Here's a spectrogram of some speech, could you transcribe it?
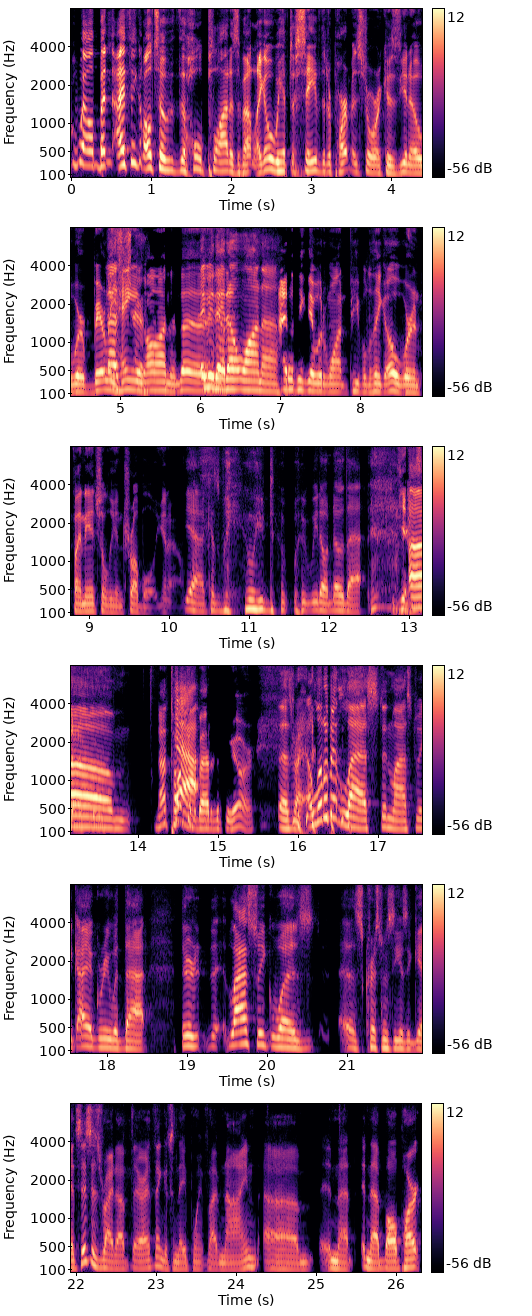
Well, but I think also the whole plot is about like, oh, we have to save the department store because you know we're barely That's hanging true. on, and uh, maybe they know, don't want to. I don't think they would want people to think, oh, we're in financially in trouble. You know, Yeah, because we we we don't know that. yeah, exactly. Um, Not talking yeah. about it if we are. That's right. A little bit less than last week. I agree with that. There, th- last week was as Christmassy as it gets. This is right up there. I think it's an eight point five nine. Um, in that in that ballpark.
